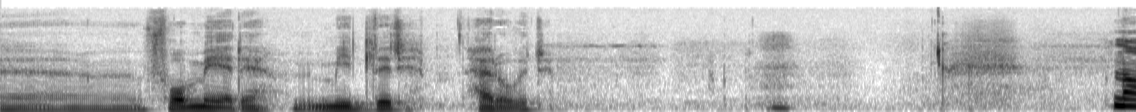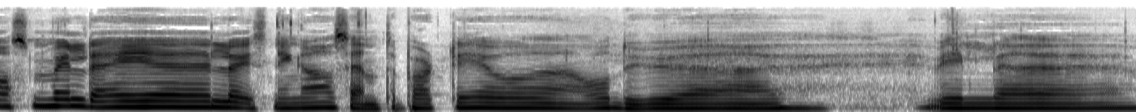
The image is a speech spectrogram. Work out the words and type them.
eh, få mer midler herover. Hvordan vil de løsninga Senterpartiet og, og du eh, vil eh,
